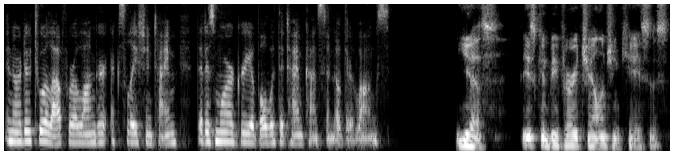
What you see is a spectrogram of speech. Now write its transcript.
in order to allow for a longer exhalation time that is more agreeable with the time constant of their lungs. Yes, these can be very challenging cases.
